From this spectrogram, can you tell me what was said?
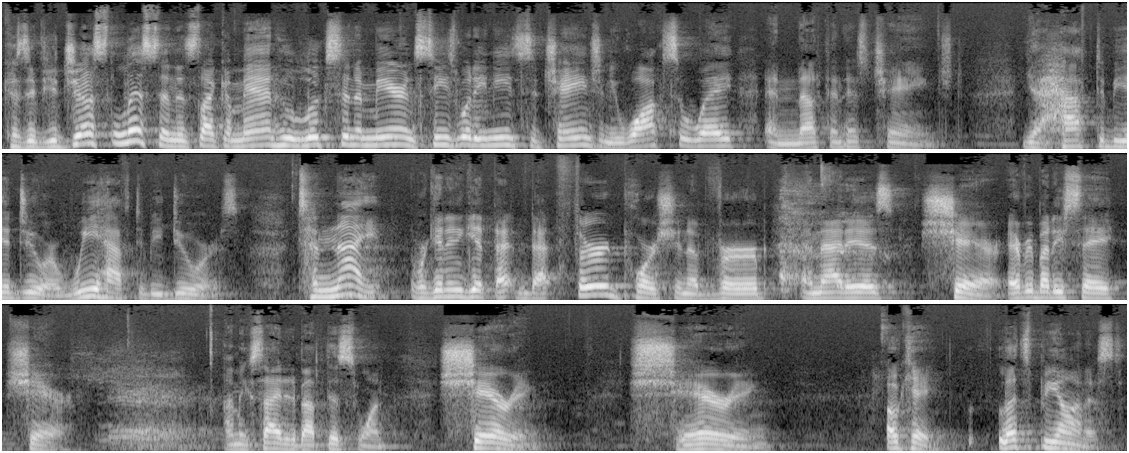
Because if you just listen, it's like a man who looks in a mirror and sees what he needs to change and he walks away and nothing has changed. You have to be a doer. We have to be doers. Tonight, we're going to get that, that third portion of verb, and that is share. Everybody say share. share. I'm excited about this one. Sharing. Sharing. Okay, let's be honest.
